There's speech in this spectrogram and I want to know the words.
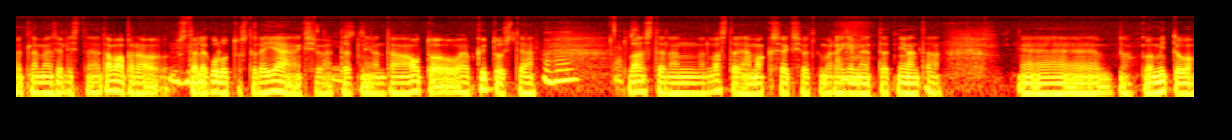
ütleme, selliste tavapärastele mm -hmm. kulutustele ei jää, eks ju, et, et nii-öelda auto vajab kütust ja mm -hmm, lastel on lasteaiamaks, eks ju, et kui me räägime, et, et nii-öelda äh, noh, kui on mitu,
